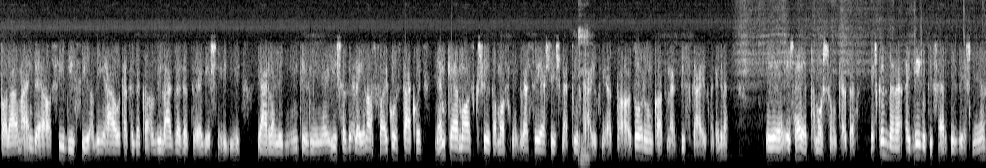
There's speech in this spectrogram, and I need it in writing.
találmány, de a CDC, a WHO, tehát ezek a világvezető egészségügyi járványügyi intézményei is az elején azt szajkozták, hogy nem kell maszk, sőt a maszk még veszélyes is, mert turkáljuk miatt az orrunkat, meg piszkáljuk, meg egyre, és helyette mossunk kezet. És közben egy légúti fertőzésnél,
